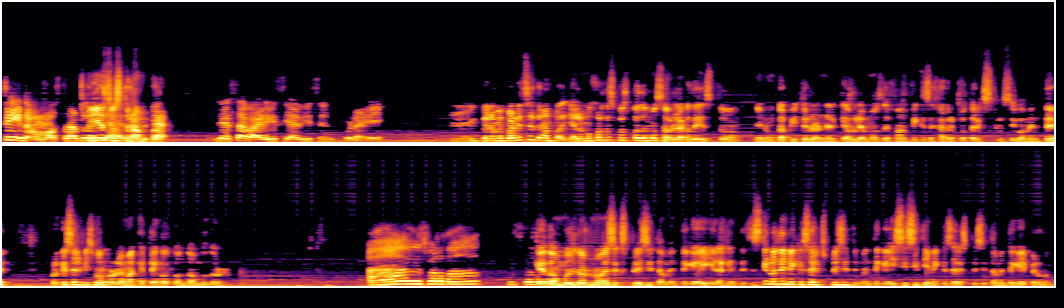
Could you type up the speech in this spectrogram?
Sí, no, mostrarle. Y eso es trampa. Ya, es avaricia, dicen por ahí. Mm, pero me parece trampa. Y a lo mejor después podemos hablar de esto en un capítulo en el que hablemos de fanfics de Harry Potter exclusivamente. Porque es el mismo problema que tengo con Dumbledore. Ah, es verdad. Que Dumbledore no es explícitamente gay y la gente dice, es que no tiene que ser explícitamente gay. Sí, sí tiene que ser explícitamente gay, perdón.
